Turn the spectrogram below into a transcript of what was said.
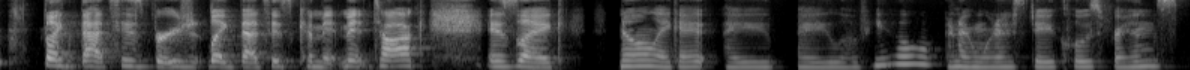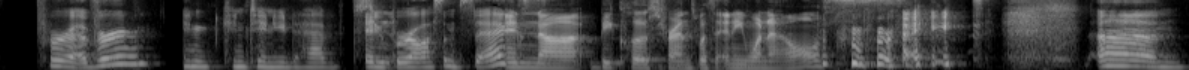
like that's his version. Like that's his commitment talk. Is like, no, like I, I, I love you, and I want to stay close friends forever and continue to have super awesome sex and not be close friends with anyone else. right. Um,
